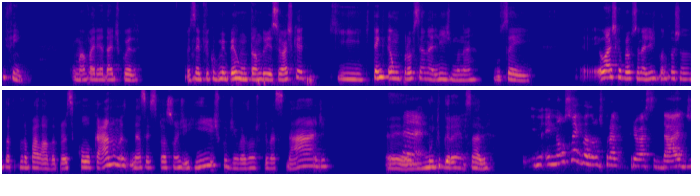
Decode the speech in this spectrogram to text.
Enfim, tem uma variedade de coisas. Eu sempre fico me perguntando isso. Eu acho que, que, que tem que ter um profissionalismo, né? Não sei eu acho que é profissionalismo, quando estou achando outra palavra, para se colocar numa, nessas situações de risco, de invasão de privacidade, é, é. muito grande, sabe? E, e não só invasão de privacidade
